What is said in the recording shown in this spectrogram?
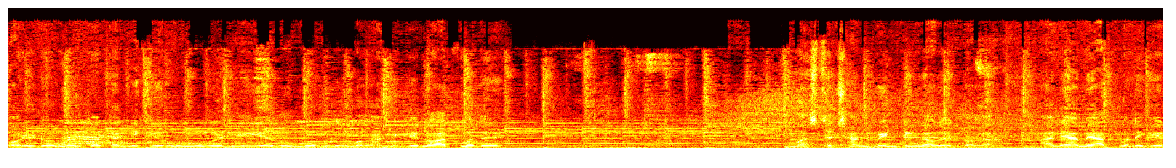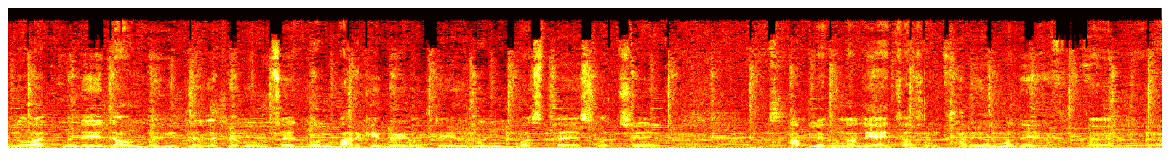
कॉरिडॉर नंतर त्यांनी ही रूम उघडली. रूम उघडून मग आम्ही गेलो आतमध्ये. मस्त छान पेंटिंग लावलेत बघा. आणि आम्ही आतमध्ये गेलो. आतमध्ये जाऊन बघितलं कशा रूम्स आहेत. दोन बारके बेड होते. रूम मस्त आहे स्वच्छ आहे. आपल्या कोणाला यायचं असेल खारघरमध्ये तर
